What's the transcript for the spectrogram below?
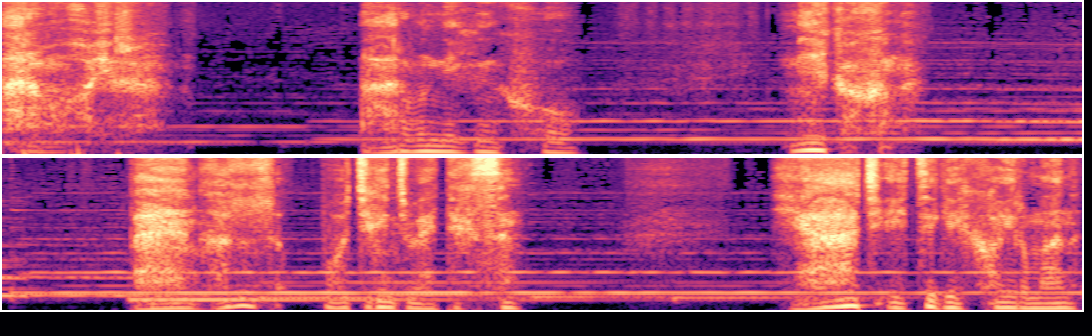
12. 11 хүү. Нэг охин. Байнга л бужигнж байдагсан. Яаж эцэг их хоёр маань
